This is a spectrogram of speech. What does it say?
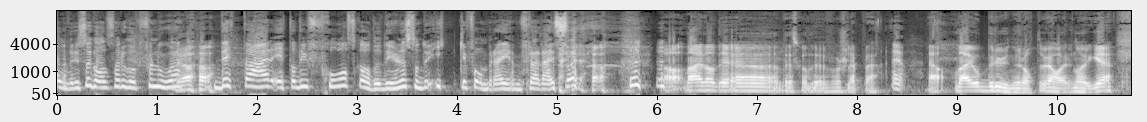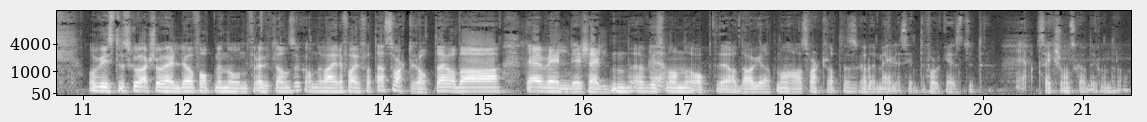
aldri så galt så har det gått for noe. Ja. Dette er et av de få skadedyrene som du ikke får med deg hjem fra reise. Ja, nei da, det, det, skal du få slippe. Ja. ja. Det er jo brune rotter vi har i Norge. Og hvis du skulle vært så uheldig og fått med noen fra utlandet, så kan det være fare for at det er svarterotte. Og da det er veldig sjelden. Hvis ja. man oppdager at man har svartrotte, så skal det meldes inn til Folkehelseinstituttet. Ja. Seksjonsskadekontroll.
